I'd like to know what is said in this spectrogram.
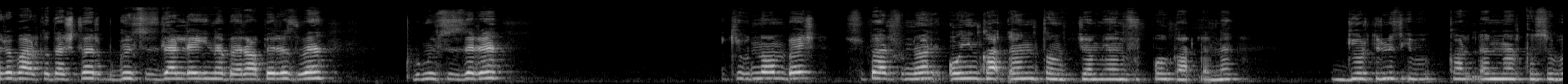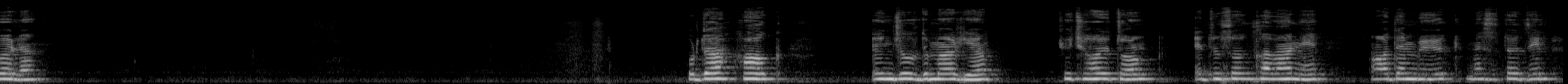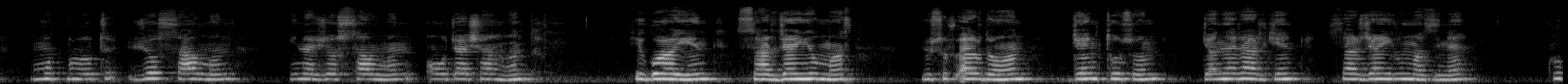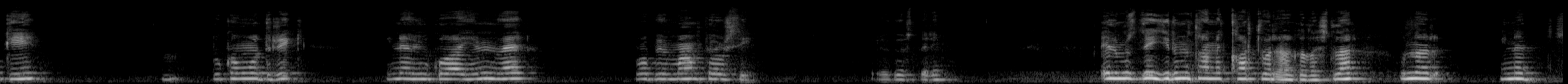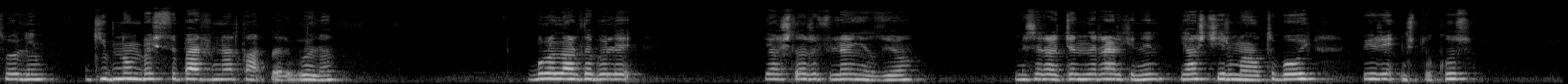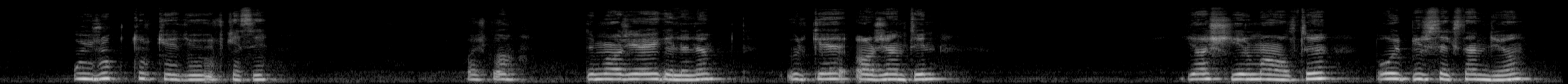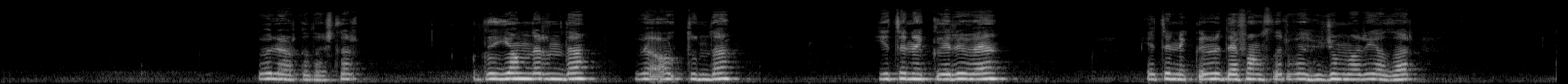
Merhaba arkadaşlar. Bugün sizlerle yine beraberiz ve bugün sizlere 2015 Süper Final oyun kartlarını tanıtacağım. Yani futbol kartlarını. Gördüğünüz gibi kartların arkası böyle. Burada Hulk, Angel Di Maria, Küçük Hariton, Edinson Cavani, Adem Büyük, Mesut Özil, Umut Bulut, Jos Salmon, yine Jos Salmon, Olcay Şahan, Higuayin, Sercan Yılmaz, Yusuf Erdoğan, Cenk Tosun, Caner Erkin, Sercan Yılmaz yine, Cookie, Luka Modric, yine Higuayin ve Robin Van Persie. Şöyle göstereyim. Elimizde 20 tane kart var arkadaşlar. Bunlar yine söyleyeyim 2015 Süper Final kartları böyle. Buralarda böyle yaşları filan yazıyor. Mesela Caner Erkin'in yaş 26, boy 1.79. Uyruk Türkiye diyor ülkesi. Başka Di Maria'ya gelelim. Ülke Arjantin. Yaş 26. Boy 1.80 diyor. Böyle arkadaşlar. Burada yanlarında ve altında yetenekleri ve yetenekleri, defansları ve hücumları yazar.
